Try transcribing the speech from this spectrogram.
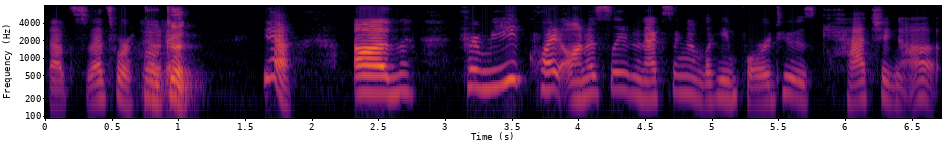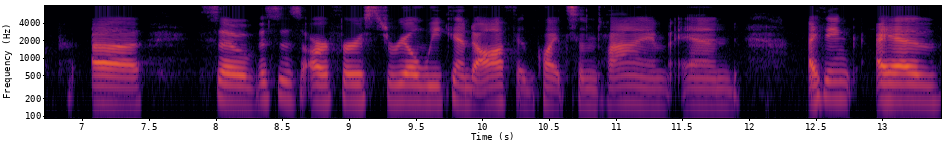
that's that's worth Oh, good. Yeah. Um, for me, quite honestly, the next thing I'm looking forward to is catching up. Uh, so this is our first real weekend off in quite some time, and I think I have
